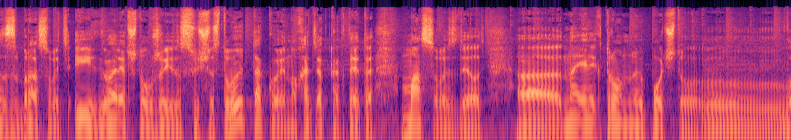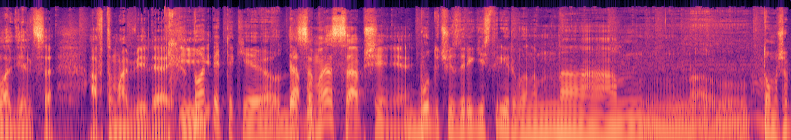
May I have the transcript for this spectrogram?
сбрасывать. И говорят, что уже существует такое, но хотят как-то это массово сделать э, на электронную почту э, владельца автомобиля. И ну, опять-таки, да. СМС-сообщение. Будучи зарегистрированным на том же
